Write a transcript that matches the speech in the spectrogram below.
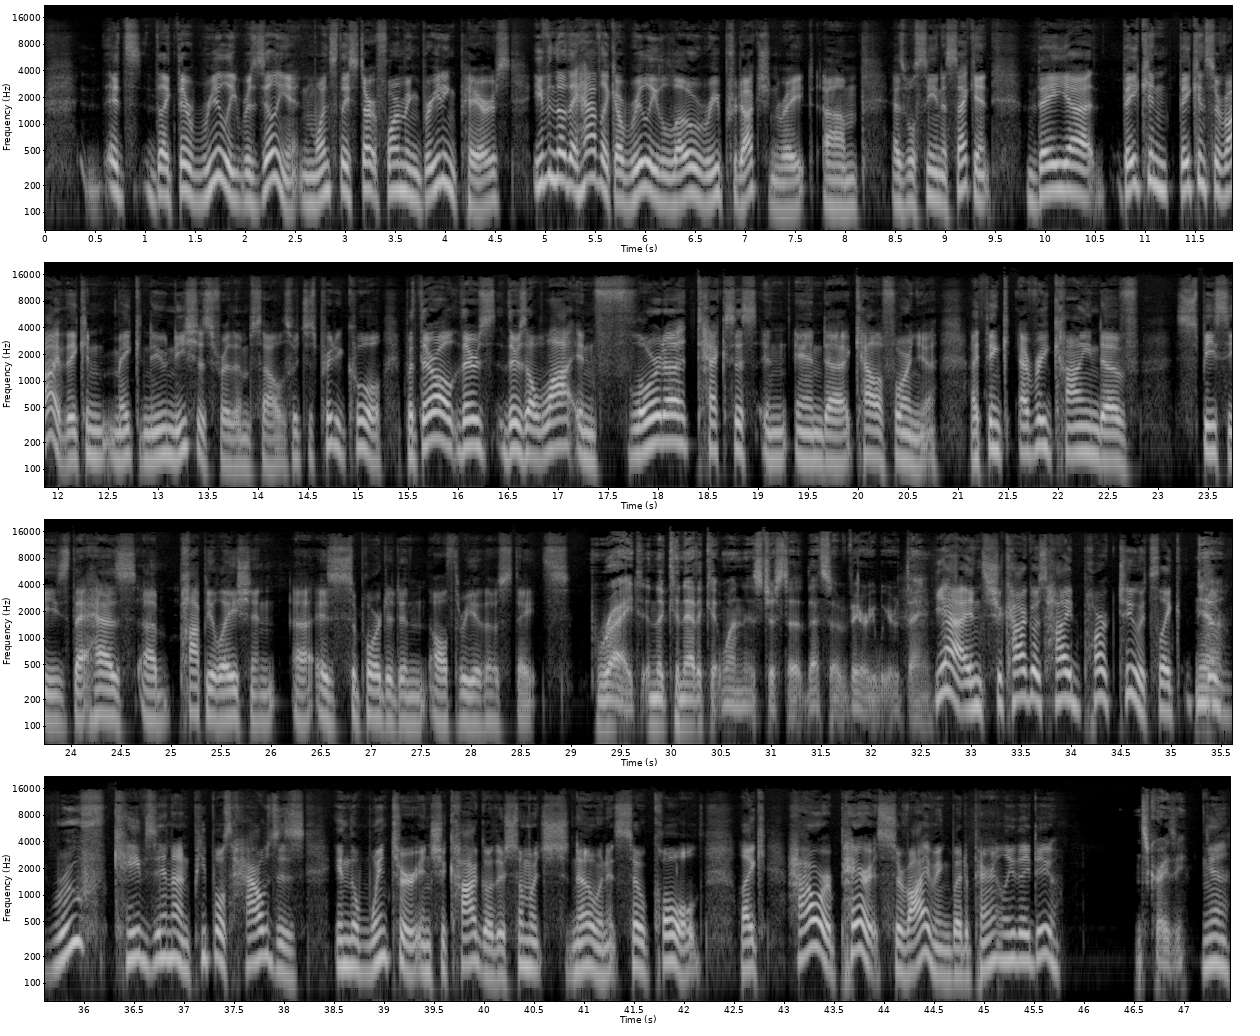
it's like they're really resilient. And once they start forming breeding pairs, even though they have like a really low reproduction rate, um, as we'll see in a second, they uh, they can they can survive. They can make new niches for themselves, which is pretty cool. But they're all there's there's a lot in Florida, Texas, and and uh, California. I think every kind of species that has a population uh, is supported in all three of those states. Right, and the Connecticut one is just a that's a very weird thing. Yeah, and Chicago's Hyde Park too. It's like Yeah. the roof caves in on people's houses in the winter in Chicago. There's so much snow and it's so cold. Like, how are parrots surviving? But apparently they do. It's crazy. Yeah.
